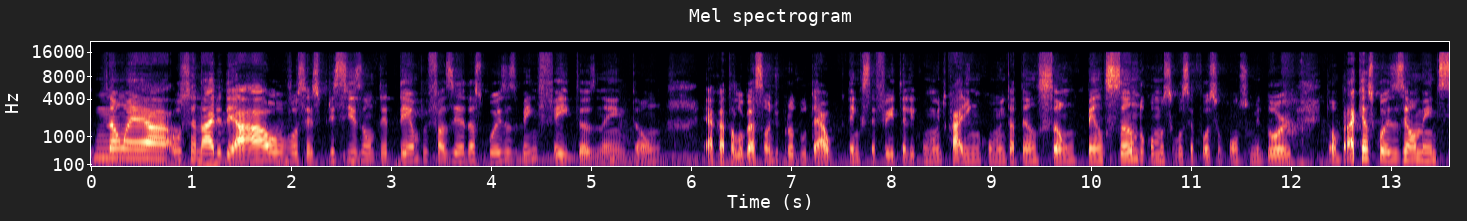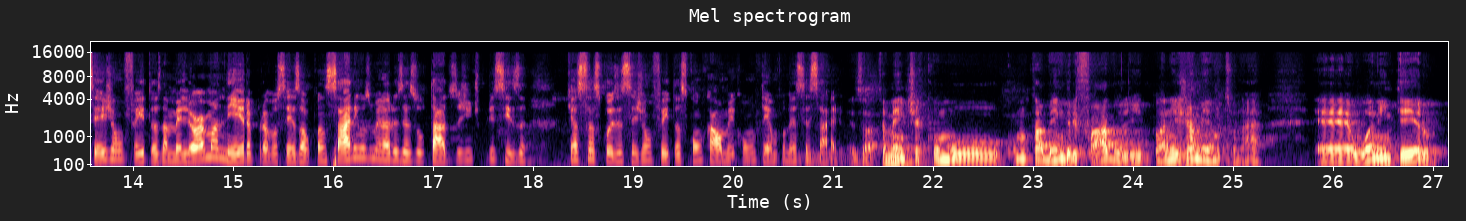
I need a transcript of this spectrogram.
não é a, o cenário ideal, vocês precisam ter tempo e fazer das coisas bem feitas, né? Então, é a catalogação de produto é algo que tem que ser feito ali com muito carinho, com muita atenção, pensando como se você fosse um consumidor. Então, para que as coisas realmente sejam feitas da melhor maneira, para vocês alcançarem os melhores resultados, a gente precisa que essas coisas sejam feitas com calma e com o tempo necessário. Exatamente, é como como está bem grifado ali, planejamento, né? É, o ano inteiro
